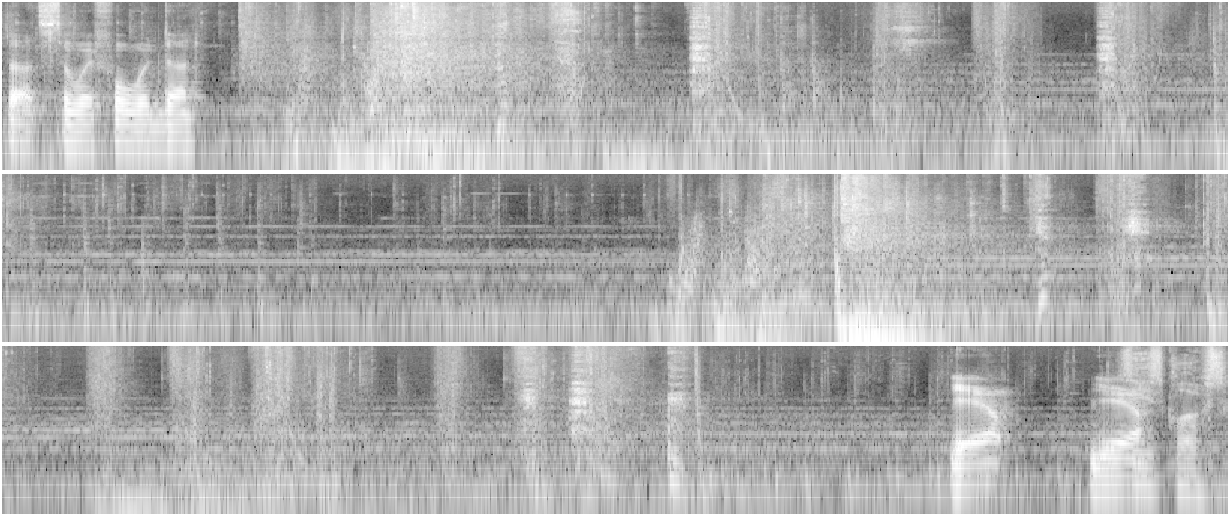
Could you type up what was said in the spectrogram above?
That's the way forward then. Yeah. He's close.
